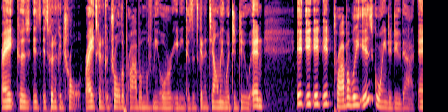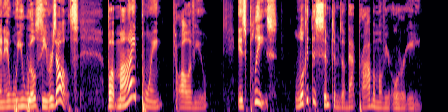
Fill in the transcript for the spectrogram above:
right? Because it's, it's going to control right? It's going to control the problem of me overeating because it's going to tell me what to do. And it, it, it, it probably is going to do that and it you will see results. But my point to all of you is please look at the symptoms of that problem of your overeating.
